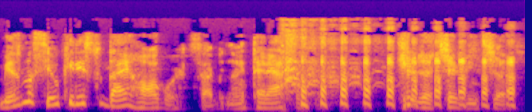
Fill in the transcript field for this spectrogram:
Mesmo assim, eu queria estudar em Hogwarts, sabe? Não interessa que eu já tinha 20 anos.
